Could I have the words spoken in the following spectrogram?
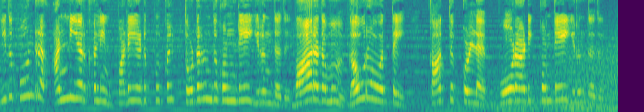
இது போன்ற அந்நியர்களின் படையெடுப்புகள் தொடர்ந்து கொண்டே இருந்தது. பாரதமும் கௌரவத்தை காத்துக்கொள்ள போராடிக் கொண்டே இருந்தது.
